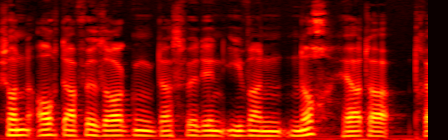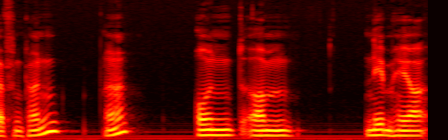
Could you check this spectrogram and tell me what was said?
schon auch dafür sorgen, dass wir den Ivan noch härter treffen können. Ne? Und ähm, nebenher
